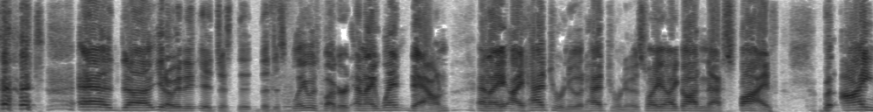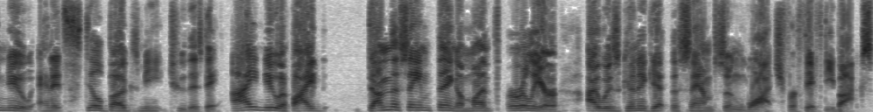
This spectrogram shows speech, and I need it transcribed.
and uh, you know, it, it just the, the display was buggered, and I went down, and I, I had to renew it, had to renew it, so I, I got an S5. But I knew, and it still bugs me to this day. I knew if I'd done the same thing a month earlier, I was going to get the Samsung Watch for 50 bucks.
